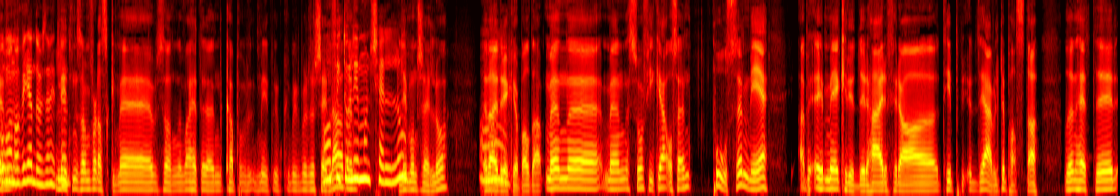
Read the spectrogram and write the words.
en nå fikk jeg liten sånn flaske med sånn Hva heter den? Capo, Bruscella? fikk du limoncello? Limoncello. Den har jeg opp alt, da. Men, uh, men så fikk jeg også en pose med, med krydder her fra til, Det er vel til pasta. Den heter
